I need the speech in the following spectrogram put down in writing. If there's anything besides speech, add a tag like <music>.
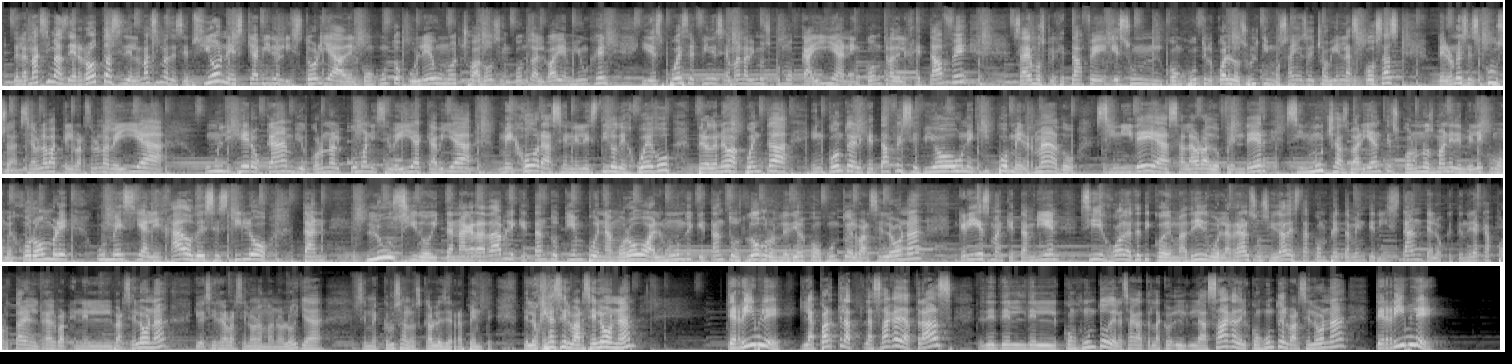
de las máximas derrotas y de las máximas decepciones que ha habido en la historia del conjunto culé, un 8 a 2 en contra del Bayern München y después el fin de semana vimos cómo caían en contra del Getafe. Sabemos que el Getafe es un conjunto en el cual los últimos años ha hecho bien las cosas, pero no es excusa. Se hablaba que el Barcelona veía un ligero cambio. Con Ronald y se veía que había mejoras en el estilo de juego, pero de nueva cuenta en contra del Getafe se vio un equipo mermado, sin ideas a la hora de ofender, sin muchas variantes, con unos Mane de Melé como mejor hombre, un Messi alejado de ese estilo tan lúcido y tan agradable que tanto tiempo enamoró al mundo y que tantos logros le dio al conjunto del Barcelona, Griezmann que también sigue jugando el Atlético de Madrid o en la Real Sociedad está completamente distante a lo que tendría que aportar en el, Real, en el Barcelona, iba a decir Real Barcelona, Manolo, ya se me cruzan los cables de repente, de lo que hace el Barcelona. Terrible. La parte, la, la saga de atrás de, del, conjunto de la saga, la, la saga del conjunto del Barcelona, terrible.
